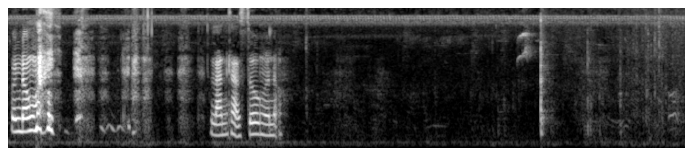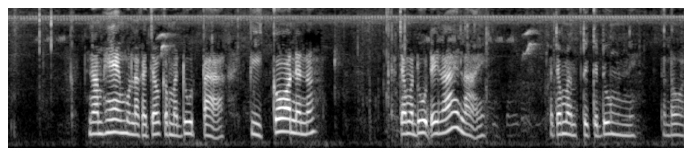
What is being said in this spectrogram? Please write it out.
เบิ่งน้องใหม่ร้านขาส่งแล้วเนาะน้ำแห้งหมดแล้วก็เจ้าก็มาดูดป่า ปีก้อนนั่นเนาะเขาเจ้ามาดูดได้หลายหลายเขาเจ้ามันตึกกระดุ้งนี่ตลอด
